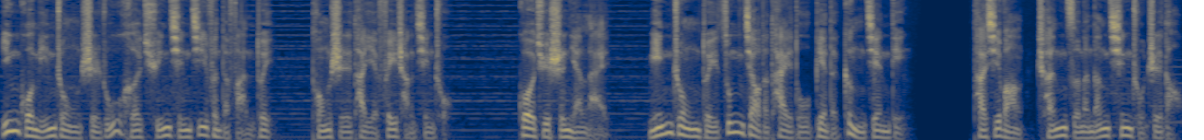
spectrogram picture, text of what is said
英国民众是如何群情激愤的反对。同时，他也非常清楚，过去十年来，民众对宗教的态度变得更坚定。他希望臣子们能清楚知道。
